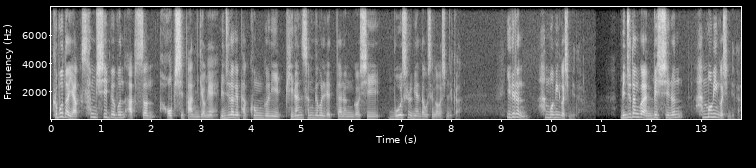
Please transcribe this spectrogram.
그보다 약 30여 분 앞선 9시 반경에 민주당의 박홍근이 비난 성명을 냈다는 것이 무엇을 의미한다고 생각하십니까 이들은 한몸인 것입니다. 민주당과 mbc는 한몸인 것입니다.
